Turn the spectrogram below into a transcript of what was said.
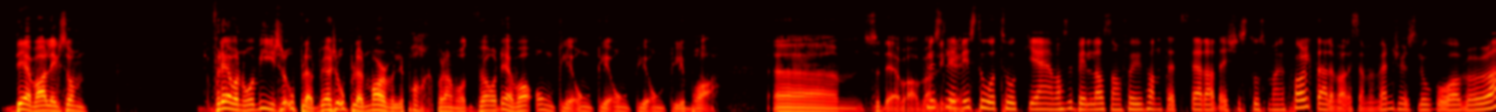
det var liksom For det var noe vi ikke hadde opplevd. Vi har ikke opplevd Marvel i park på den måten før, og det var ordentlig, ordentlig, ordentlig ordentlig bra. Ehm, så det var veldig Plutselig gøy. vi sto og tok eh, masse bilder, sånn, for vi fant et sted der det ikke sto så mange folk. Der det var liksom Avengers-logo og bla, bla, bla.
